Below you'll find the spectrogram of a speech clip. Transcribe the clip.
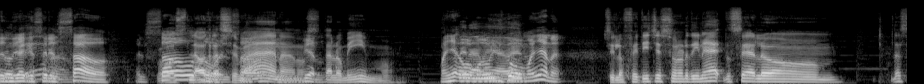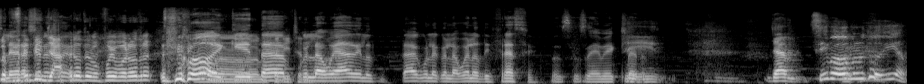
hay tendría que ser el problema. sábado. El o sábado. la no, otra el sábado, semana, el no está lo mismo. Mañana, Espérame, o, o mañana. Si los fetiches son ordinarios, o sea, los... Las celebraciones... ya, pero te lo fui por otra. No, No, es que estaba con la weá de los... Estaba con la, con la weá de los disfraces. Entonces se me claro. Sí. Ya, sí, pues hagámoslo otro día.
